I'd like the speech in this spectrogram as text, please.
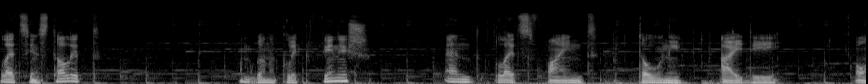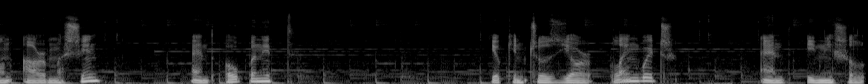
Let's install it. I'm gonna click finish and let's find Thonny ID on our machine and open it. You can choose your language and initial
